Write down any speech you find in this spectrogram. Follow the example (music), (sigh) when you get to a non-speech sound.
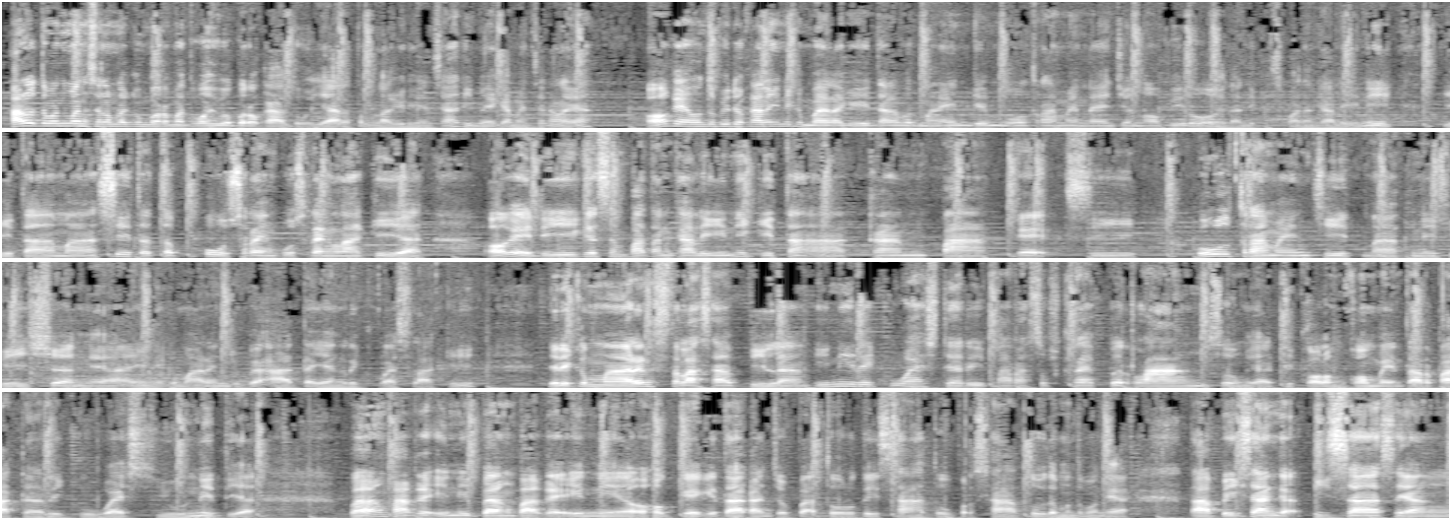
Halo teman-teman, Assalamualaikum warahmatullahi wabarakatuh. Ya, ketemu lagi dengan saya di Megaman Channel ya. Oke, untuk video kali ini kembali lagi kita akan bermain game Ultraman Legend of Hero Dan di kesempatan kali ini kita masih tetap push rank push rank lagi ya. Oke, di kesempatan kali ini kita akan pakai si Ultraman Cheat Magnificent ya. Ini kemarin juga ada yang request lagi jadi kemarin setelah saya bilang ini request dari para subscriber langsung ya di kolom komentar pada request unit ya. Bang pakai ini Bang pakai ini. Oke kita akan coba turuti satu persatu teman-teman ya. Tapi saya nggak bisa yang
